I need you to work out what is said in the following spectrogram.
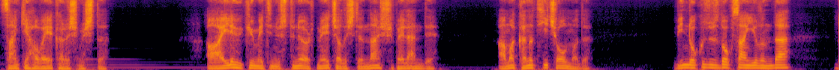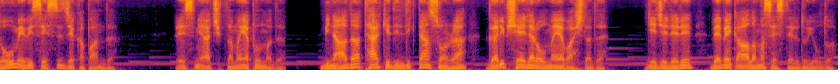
sanki havaya karışmıştı. Aile hükümetin üstünü örtmeye çalıştığından şüphelendi. Ama kanıt hiç olmadı. 1990 yılında doğum evi sessizce kapandı. Resmi açıklama yapılmadı. Binada terk edildikten sonra garip şeyler olmaya başladı. Geceleri bebek ağlama sesleri duyuldu.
